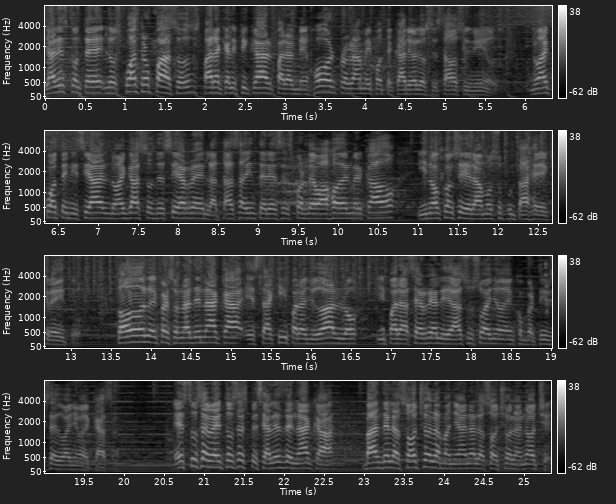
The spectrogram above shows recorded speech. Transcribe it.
Ya les conté los cuatro pasos para calificar para el mejor programa hipotecario de los Estados Unidos. No hay cuota inicial, no hay gastos de cierre, la tasa de interés es por debajo del mercado y no consideramos su puntaje de crédito. Todo el personal de NACA está aquí para ayudarlo y para hacer realidad su sueño de convertirse en dueño de casa. Estos eventos especiales de NACA van de las 8 de la mañana a las 8 de la noche.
